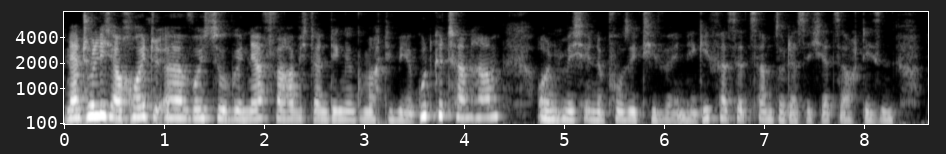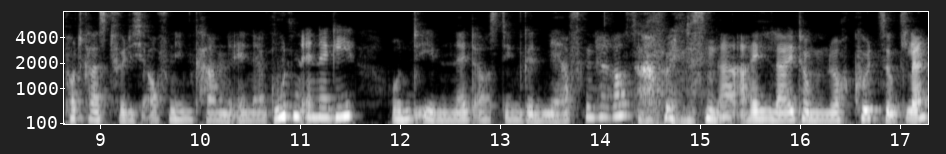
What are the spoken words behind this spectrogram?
Natürlich auch heute, äh, wo ich so genervt war, habe ich dann Dinge gemacht, die mir gut getan haben und mich in eine positive Energie versetzt haben, sodass ich jetzt auch diesen Podcast für dich aufnehmen kann in einer guten Energie und eben nicht aus dem Genervten heraus, auch wenn das in der Einleitung noch kurz so klang.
